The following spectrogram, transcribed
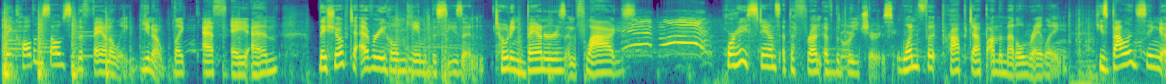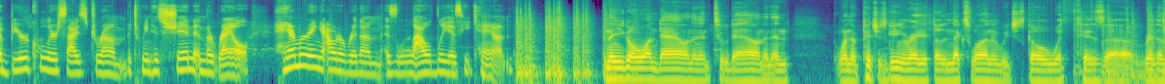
They call themselves the Family, you know, like F A N. They show up to every home game of the season, toting banners and flags. Jorge stands at the front of the bleachers, one foot propped up on the metal railing. He's balancing a beer cooler sized drum between his shin and the rail, hammering out a rhythm as loudly as he can. And then you go one down and then two down. And then when the pitcher's getting ready to throw the next one, and we just go with his uh, rhythm.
